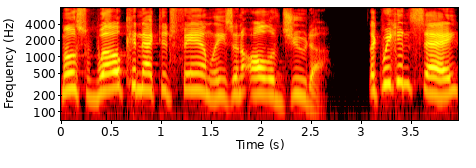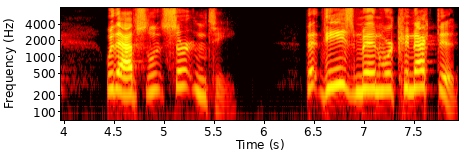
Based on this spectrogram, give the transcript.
most well-connected families in all of Judah. Like we can say with absolute certainty that these men were connected.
